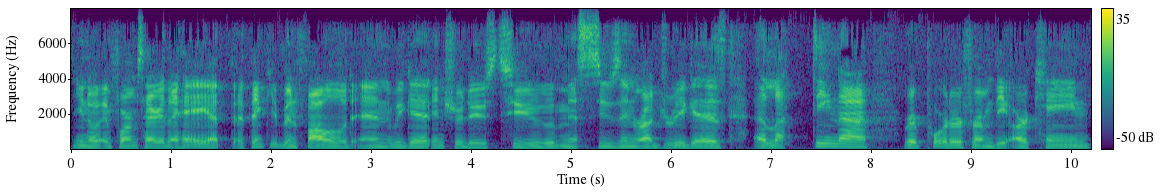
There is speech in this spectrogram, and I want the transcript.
you know informs harry that hey I, th- I think you've been followed. And we get introduced to miss susan rodriguez a latina reporter from the arcane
